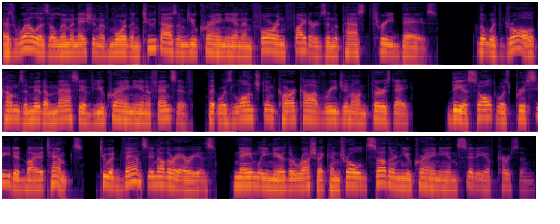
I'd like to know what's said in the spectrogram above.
as well as elimination of more than 2,000 Ukrainian and foreign fighters in the past three days. The withdrawal comes amid a massive Ukrainian offensive that was launched in Kharkov region on Thursday the assault was preceded by attempts to advance in other areas, namely near the Russia-controlled southern Ukrainian city of Kherson.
